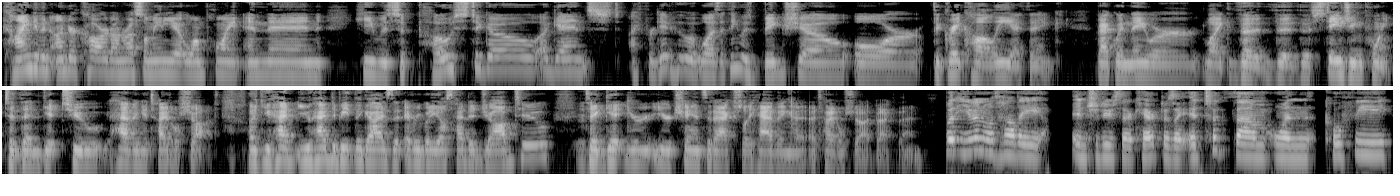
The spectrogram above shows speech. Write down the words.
kind of an undercard on WrestleMania at one point, and then he was supposed to go against I forget who it was. I think it was Big Show or the Great Khali. I think back when they were like the, the the staging point to then get to having a title shot. Like you had you had to beat the guys that everybody else had to job to to mm-hmm. get your your chance at actually having a, a title shot back then. But even with how they introduced their characters, like it took them when Kofi,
